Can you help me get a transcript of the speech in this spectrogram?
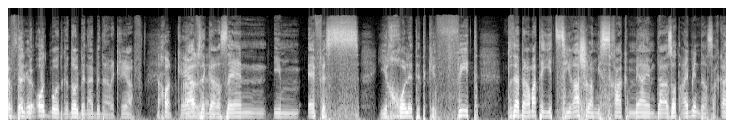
הבדל, מאוד-. מאוד גדול בין אייבינדר לקריאף. נכון. קריאף זה גרזן עם אפס יכולת התקפית. אתה יודע, ברמת היצירה של המשחק מהעמדה הזאת, אייבנדר שחקן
